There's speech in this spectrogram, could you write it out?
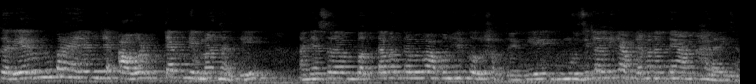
करिअर म्हणून पाहायला म्हणजे आवड त्यात निर्माण झाली. आणि असं बघता बघता बाबा आपण हे करू शकतोय की म्युझिक आली की आपल्या मनात ते अंग घालायचं.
